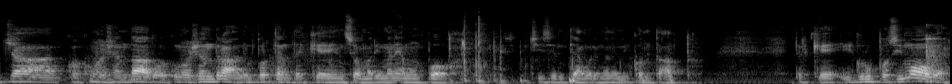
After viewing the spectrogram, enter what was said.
già qualcuno ci è andato, qualcuno ci andrà, l'importante è che insomma rimaniamo un po', ci sentiamo, rimaniamo in contatto, perché il gruppo si muove,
